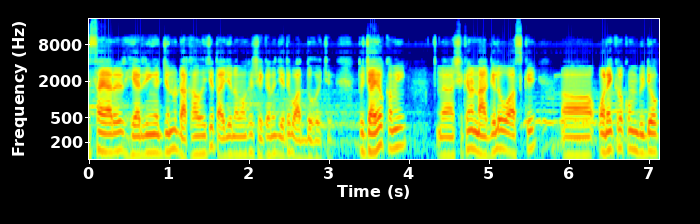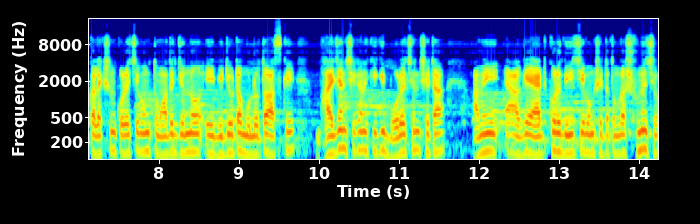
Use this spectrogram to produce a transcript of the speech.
এসআইআরের হিয়ারিংয়ের জন্য ডাকা হয়েছে, তাই জন্য আমাকে সেখানে যেতে বাধ্য হয়েছে। তো যাই হোক আমি সেখানে না গেলেও আজকে অনেক রকম ভিডিও কালেকশন করেছি এবং তোমাদের জন্য এই ভিডিওটা মূলত আজকে ভাইজান সেখানে কী কী বলেছেন সেটা আমি আগে অ্যাড করে দিয়েছি এবং সেটা তোমরা শুনেছো।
